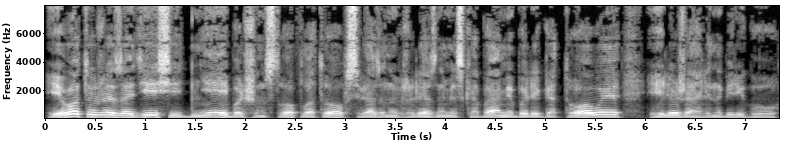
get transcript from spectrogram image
И вот уже за десять дней большинство плотов, связанных железными скобами, были готовы и лежали на берегу.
